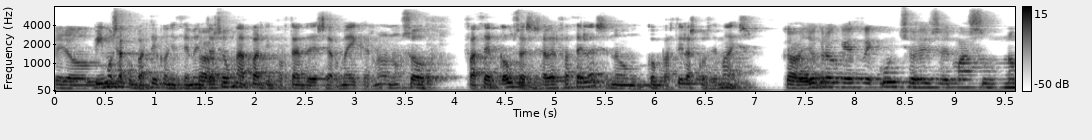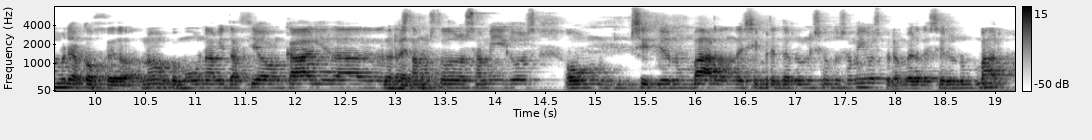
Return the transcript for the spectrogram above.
pero vimos a compartir coñecemento. Claro. Eso é unha parte importante de ser maker, non? Non só facer cousas e saber facelas, senón compartirlas cos demais. Claro, yo creo que Recuncho es, es más un nombre acogedor, ¿no? Como una habitación cálida, donde estamos todos los amigos, o un sitio en un bar donde siempre te reúnes con tus amigos, pero en vez de ser en un bar,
